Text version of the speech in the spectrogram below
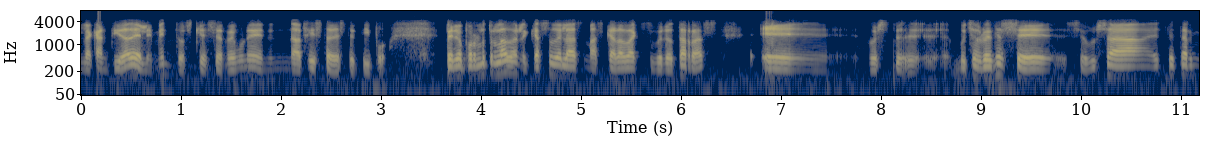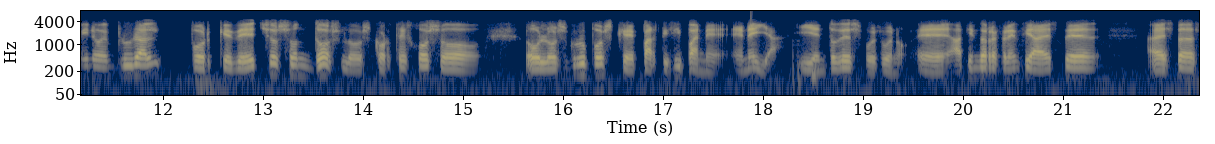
la cantidad de elementos que se reúnen en una fiesta de este tipo. Pero por el otro lado, en el caso de las mascaradas tuberotarras, eh, pues eh, muchas veces se, se usa este término en plural porque de hecho son dos los cortejos o, o los grupos que participan e- en ella. Y entonces, pues bueno, eh, haciendo referencia a este a estas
